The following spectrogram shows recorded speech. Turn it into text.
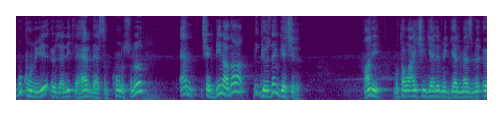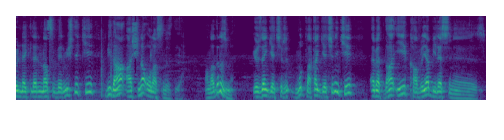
bu konuyu özellikle her dersin konusunu en şey binada bir gözden geçirin. Hani mutava için gelir mi gelmez mi örnekleri nasıl vermişti ki bir daha aşina olasınız diye. Anladınız mı? Gözden geçir mutlaka geçirin ki evet daha iyi kavrayabilirsiniz.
